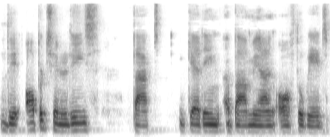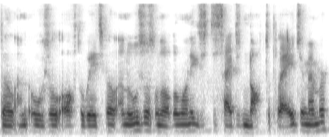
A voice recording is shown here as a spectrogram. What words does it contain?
the opportunities that getting Aubameyang off the wage bill and Ozil off the wage bill, and Ozil's another one, he just decided not to play. Do you remember?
